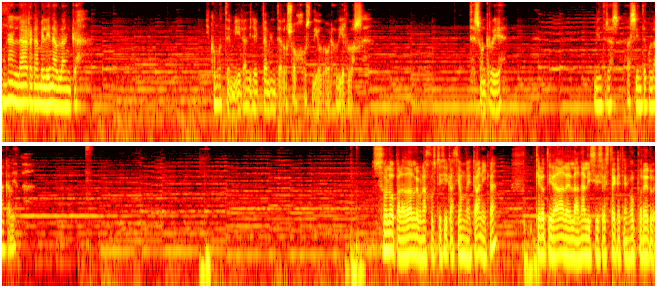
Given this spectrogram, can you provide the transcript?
una larga melena blanca. Cómo te mira directamente a los ojos Diodoro Dirlos. Te sonríe mientras asiente con la cabeza. Solo para darle una justificación mecánica, quiero tirar el análisis este que tengo por héroe.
